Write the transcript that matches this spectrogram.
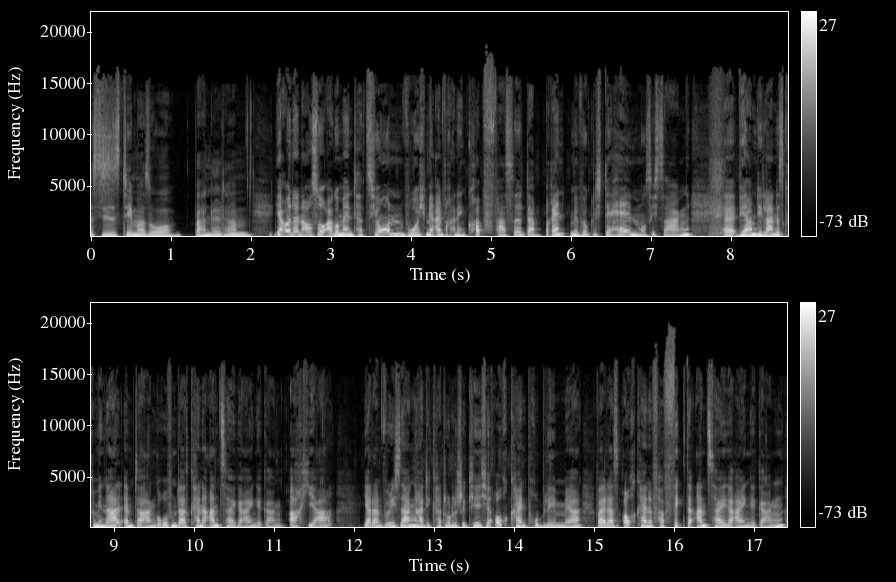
dass dieses Thema so behandelt haben. Ja, und dann auch so Argumentationen, wo ich mir einfach an den Kopf fasse, da brennt mir wirklich der Helm, muss ich sagen. Äh, wir haben die Landeskriminalämter angerufen, da ist keine Anzeige eingegangen. Ach ja? Ja, dann würde ich sagen, hat die katholische Kirche auch kein Problem mehr, weil da ist auch keine verfickte Anzeige eingegangen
